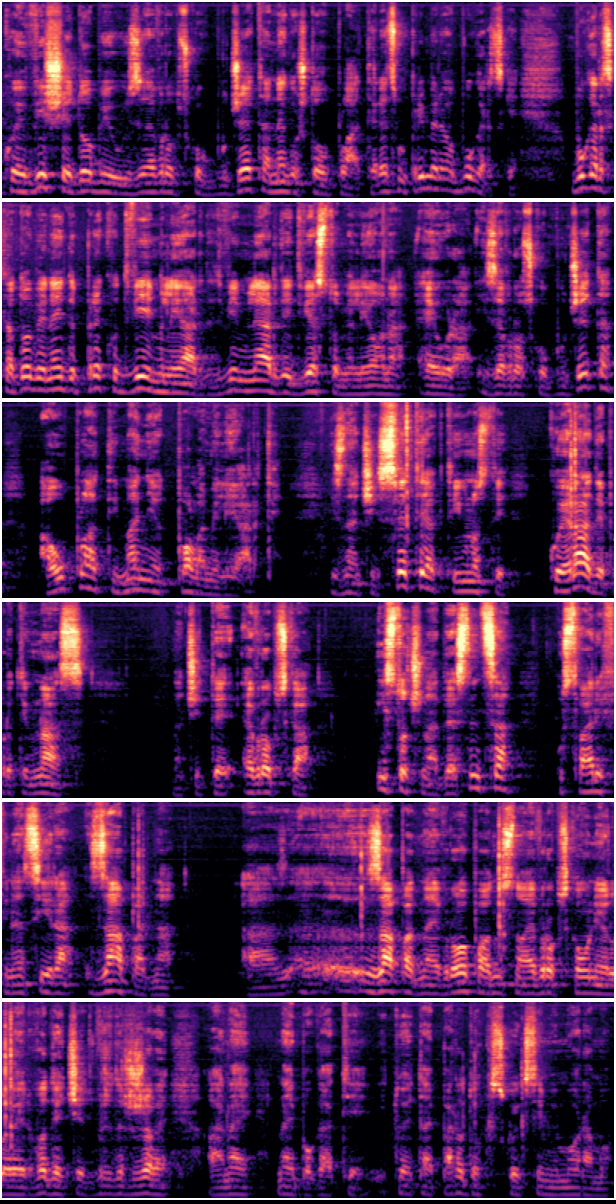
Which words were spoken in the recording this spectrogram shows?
koje više dobiju iz evropskog budžeta nego što uplate. Recimo primjer o Bugarske. Bugarska dobije negde preko 2 milijarde, 2 milijarde i 200 miliona eura iz evropskog budžeta, a uplati manje od pola milijarde. I znači sve te aktivnosti koje rade protiv nas, znači te evropska istočna desnica, u stvari finansira zapadna a, zapadna Evropa, odnosno Evropska unija, ili vodeće države, a naj, najbogatije. I to je taj paradoks kojeg se mi moramo,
